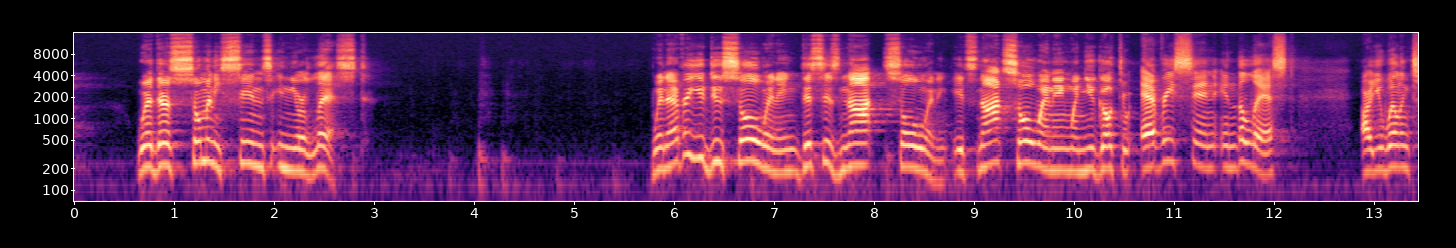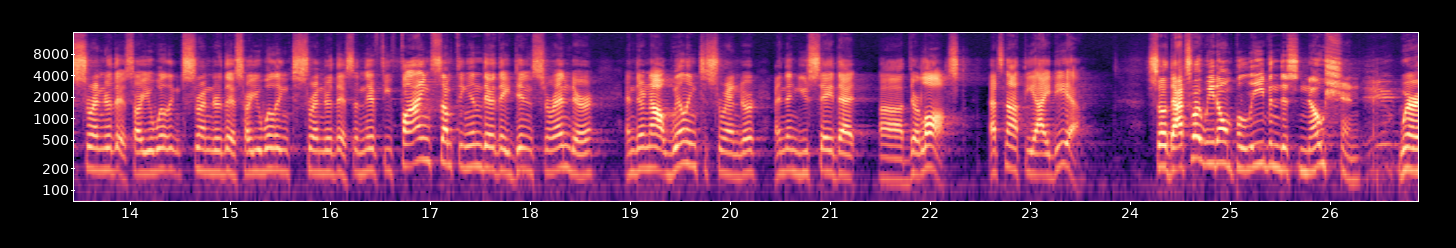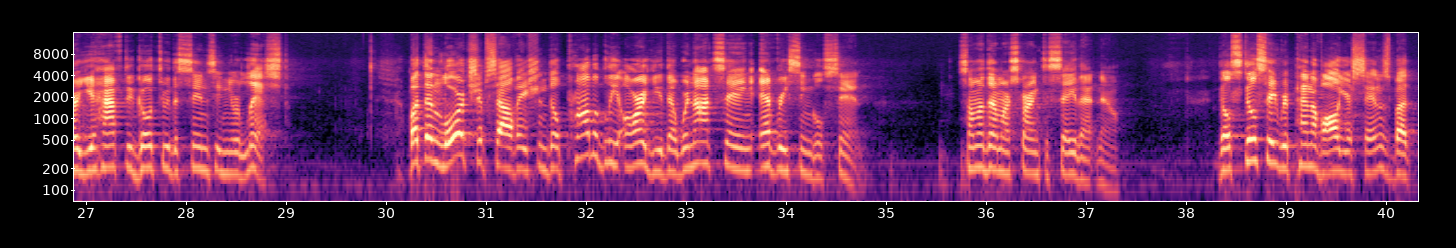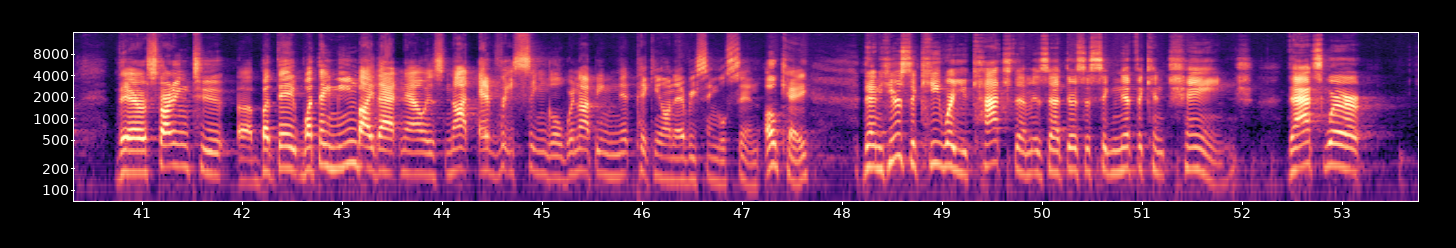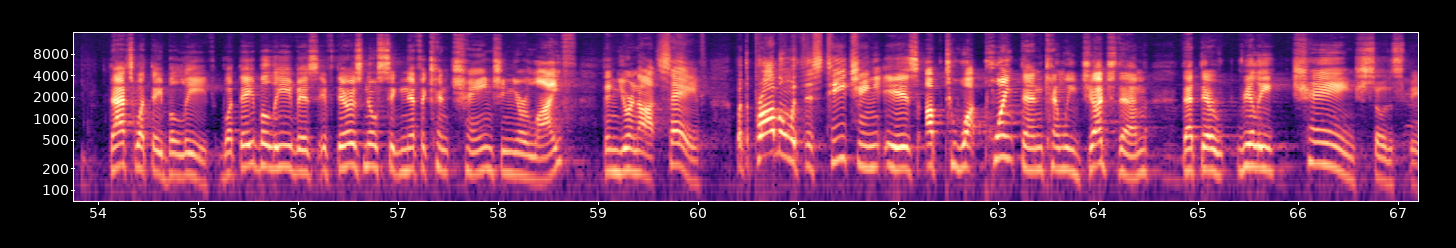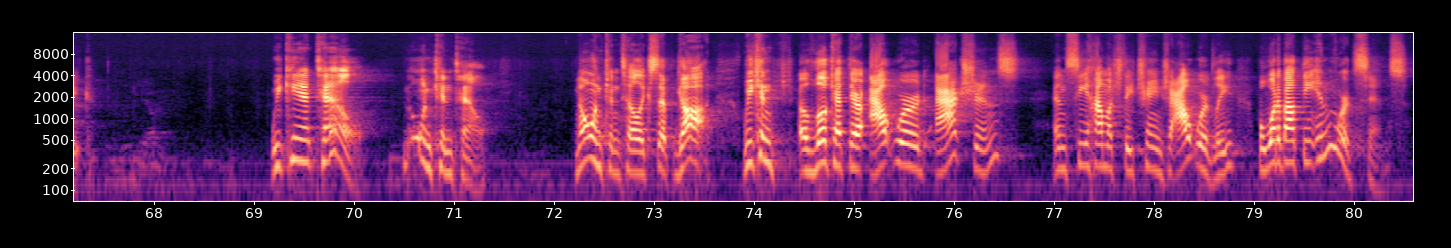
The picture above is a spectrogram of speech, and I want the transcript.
where there's so many sins in your list, whenever you do soul winning, this is not soul winning. It's not soul winning when you go through every sin in the list. Are you willing to surrender this? Are you willing to surrender this? Are you willing to surrender this? And if you find something in there they didn't surrender and they're not willing to surrender, and then you say that uh, they're lost, that's not the idea. So that's why we don't believe in this notion where you have to go through the sins in your list. But then, lordship salvation, they'll probably argue that we're not saying every single sin. Some of them are starting to say that now. They'll still say repent of all your sins, but they're starting to, uh, but they, what they mean by that now is not every single, we're not being nitpicking on every single sin. Okay, then here's the key where you catch them is that there's a significant change. That's where that's what they believe. What they believe is if there is no significant change in your life, then you're not saved. But the problem with this teaching is up to what point then can we judge them that they're really changed, so to speak? We can't tell. No one can tell. No one can tell except God. We can uh, look at their outward actions and see how much they change outwardly, but what about the inward sins?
